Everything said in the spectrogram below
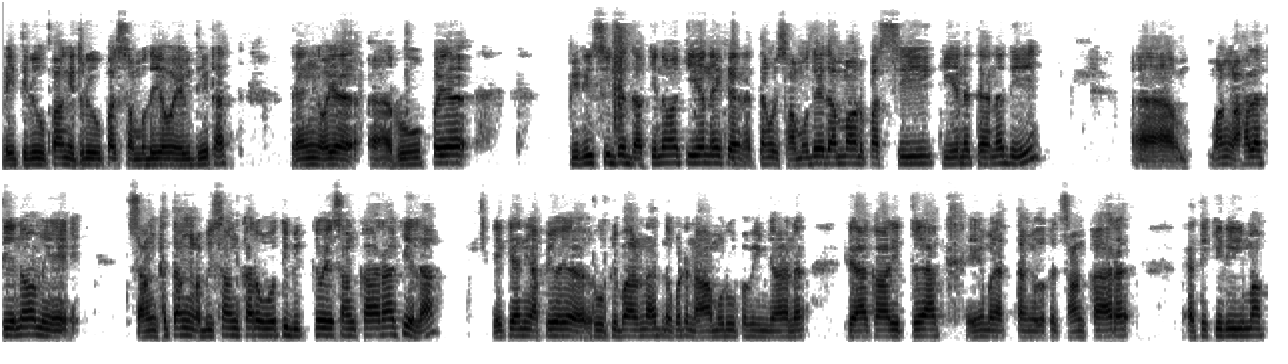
රීති රූපං ඉතුරු රූපස් සමුදයෝ ඒ විදිහටත් දැන් ඔය රූපය පිරිසිදු දකිනවා කියන එක නැත්නම් ඔය සමුදය ධම්මානුපස්සී කියන තැනදී මම අහලා තියෙනවා මේ සංකතං අபிසංකරෝති භික්කවේ සංඛාරා කියලා. ඒ කියන්නේ අපි ඔය රූපේ බලනකොට නාම රූප විඥාන ක්‍රියාකාරීත්වයක් එහෙම නැත්නම් ඔක සංඛාර ඇති කිරීමක්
